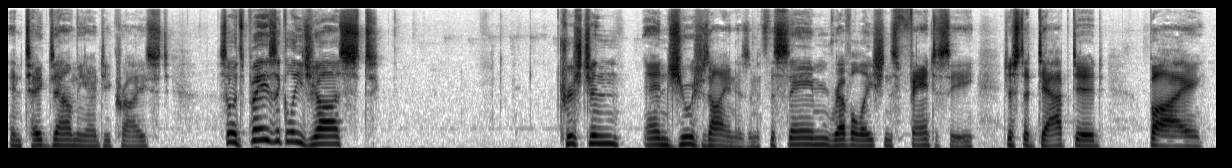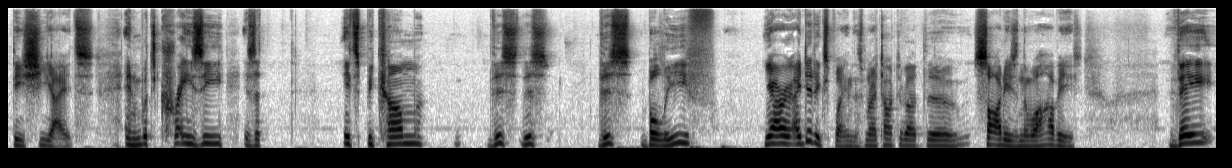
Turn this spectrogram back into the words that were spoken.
and take down the Antichrist. So it's basically just Christian and Jewish Zionism. It's the same Revelations fantasy, just adapted by these Shiites. And what's crazy is that it's become this this this belief yeah, I did explain this when I talked about the Saudis and the Wahhabis. They,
